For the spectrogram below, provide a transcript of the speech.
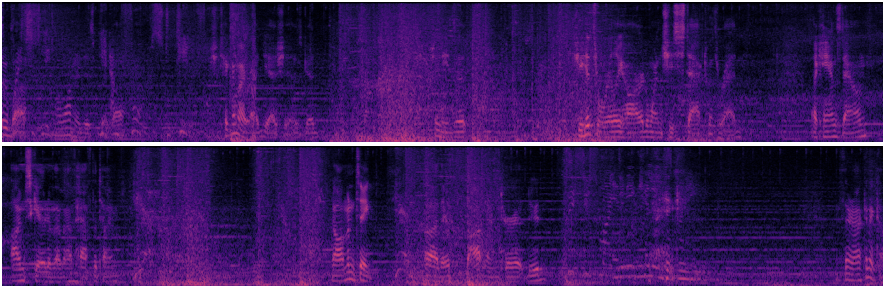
Blue buff. I wanted his blue buff. forced to kill for She taking my red? Yeah, she is good. She needs it. She hits really hard when she's stacked with red. Like hands down, I'm scared of MF half the time. No, I'm gonna take uh, their bot lane turret, dude. Enemy. If they're not gonna come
